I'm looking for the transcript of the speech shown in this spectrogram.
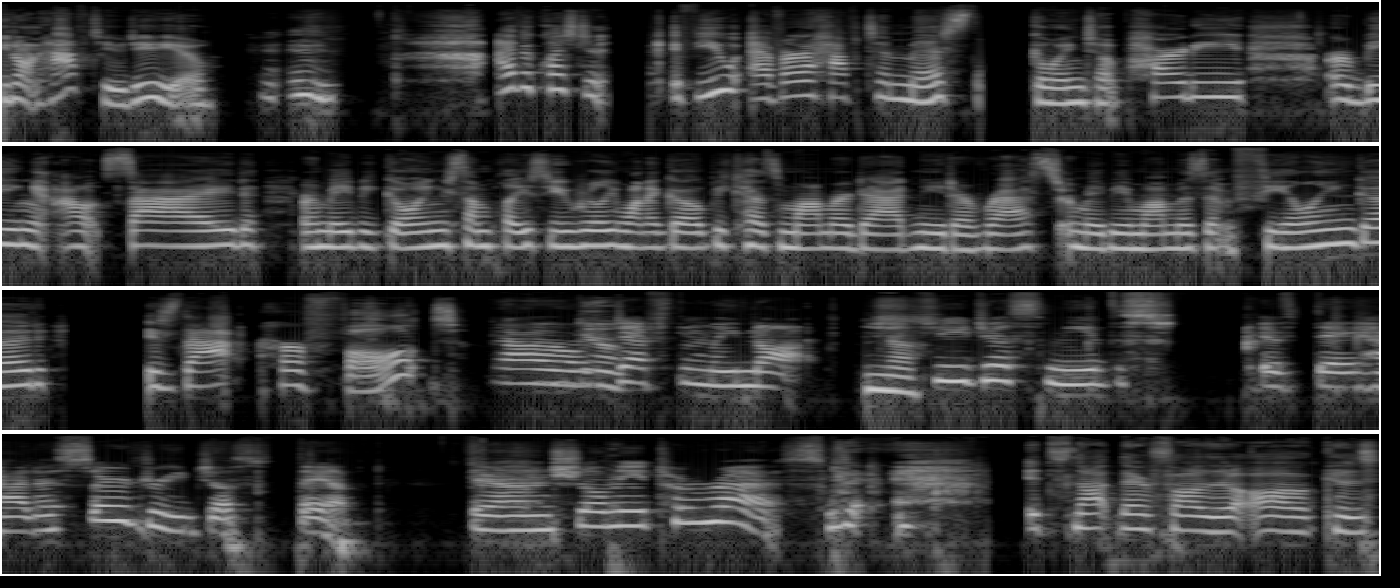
you don't have to, do you? Mm-mm. I have a question. If you ever have to miss going to a party or being outside or maybe going someplace you really want to go because mom or dad need a rest or maybe mom isn't feeling good, is that her fault? No, No. definitely not. No. She just needs, if they had a surgery just then, then she'll need to rest. It's not their fault at all because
